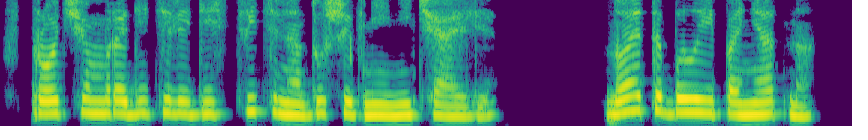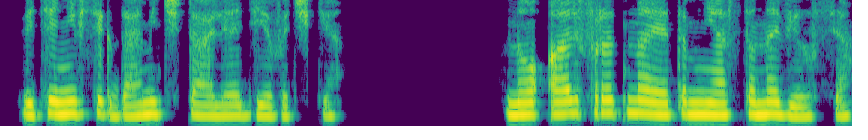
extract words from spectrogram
Впрочем, родители действительно души в ней не чаяли. Но это было и понятно, ведь они всегда мечтали о девочке. Но Альфред на этом не остановился.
